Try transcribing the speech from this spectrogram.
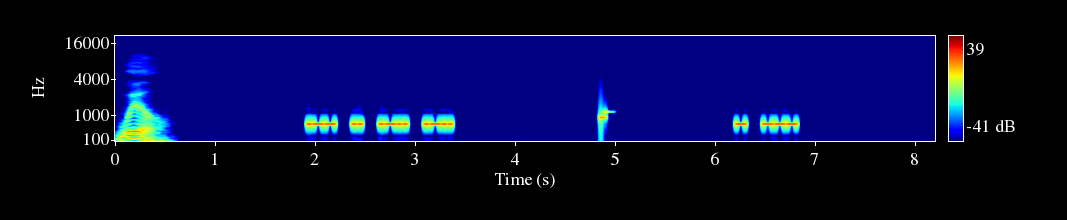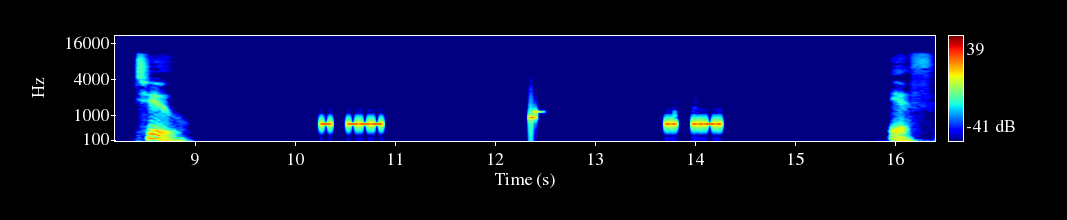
Will. Two. If.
